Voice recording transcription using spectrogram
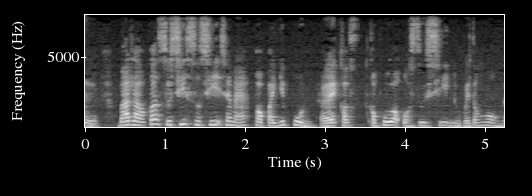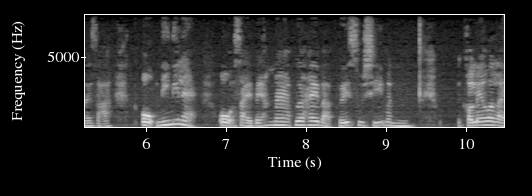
อบ้านเราก็ซูชิซูชิใช่ไหมพอไปญี่ปุ่นเฮ้ยเขาเขาพูดว่าโอซูชิหนูไม่ต้องงงนะจ๊ะโอนี่นี่แหละ โอใส่ไปข้างหน้าเพื่อให้แบบเฮ้ยซูชิมัน เขาเรียกว่าอะไร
